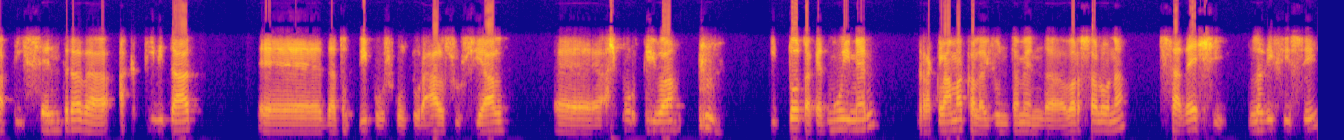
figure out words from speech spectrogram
epicentre d'activitat eh, de tot tipus, cultural, social, eh, esportiva, i tot aquest moviment reclama que l'Ajuntament de Barcelona cedeixi l'edifici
